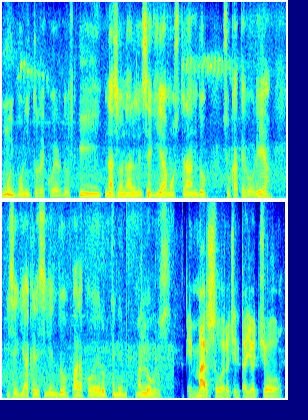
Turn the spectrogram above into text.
Muy bonitos recuerdos y Nacional seguía mostrando su categoría y seguía creciendo para poder obtener más logros. En marzo del 88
